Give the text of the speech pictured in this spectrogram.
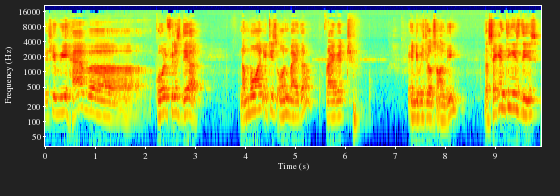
you see, we have uh, coal fields there. Number one, it is owned by the private individuals only. The second thing is this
